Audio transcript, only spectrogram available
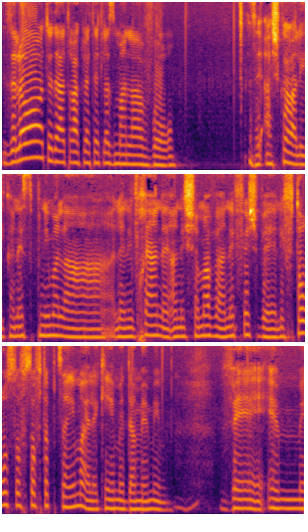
זה לא, את יודעת, רק לתת לזמן לעבור. זה אשכרה להיכנס פנימה לנבחי הנ- הנשמה והנפש ולפתור סוף סוף את הפצעים האלה, כי הם מדממים. והם אה,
